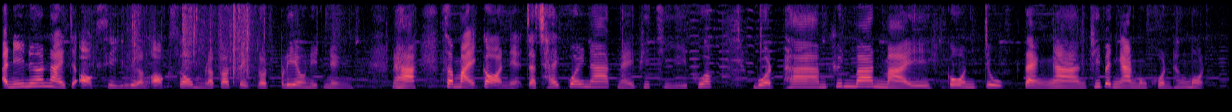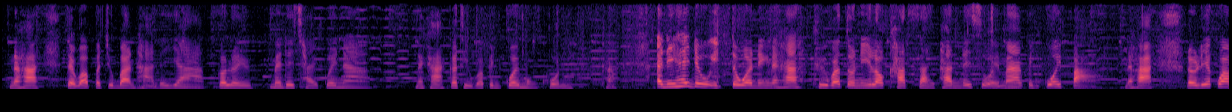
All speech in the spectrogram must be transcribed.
อันนี้เนื้อในจะออกสีเหลืองออกส้ม แล้วก็ติดรสเปรี้ยวนิดนึงนะคะ สมัยก่อนเนี่ยจะใช้กล้วยนาคในพิธีพวกบวชพราหมณ์ขึ้นบ้านใหม่ โกนจุกแต่งงานที่เป็นงานมงคลทั้งหมดนะคะ แต่ว่าปัจจุบันหาได้ยากก็เลยไม่ได้ใช้กล้วยนาคนะคะ ก็ถือว่าเป็นกล้วยมงคลค่ะ อันนี้ให้ดูอีกตัวหนึ่งนะคะ คือว่าตัวนี้เราคัดสายพันธุ์ได้สวยมากเป็นกล้วยป่านะคะ เราเรียกว่า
